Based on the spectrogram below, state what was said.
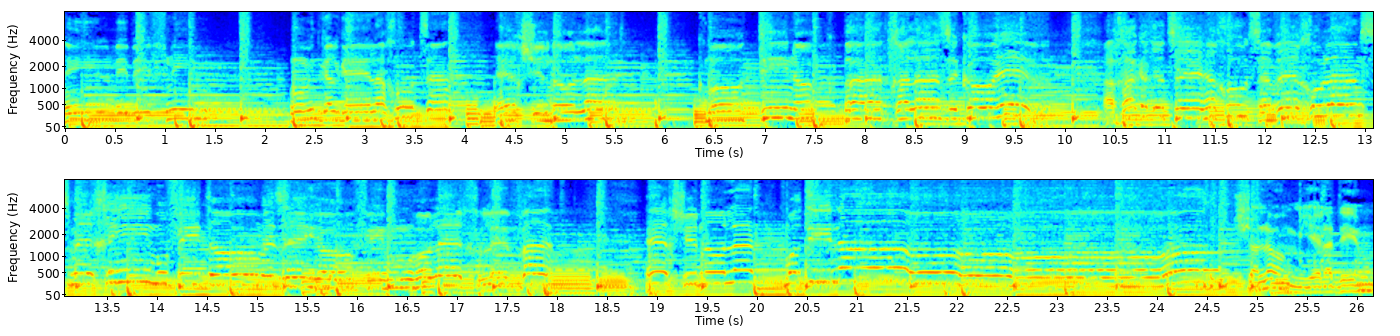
מתחיל מבפנים ומתגלגל החוצה. איך שיר נולד, כמו תינוק, בהתחלה זה כואב, אחר כך יוצא החוצה וכולם שמחים, ופתאום איזה יופי הוא הולך לבד. איך שיר נולד, כמו תינוק. שלום ילדים,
